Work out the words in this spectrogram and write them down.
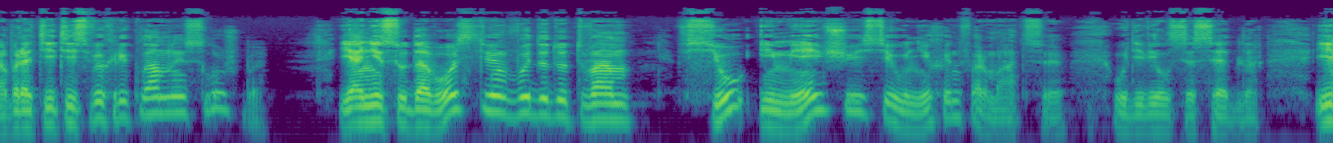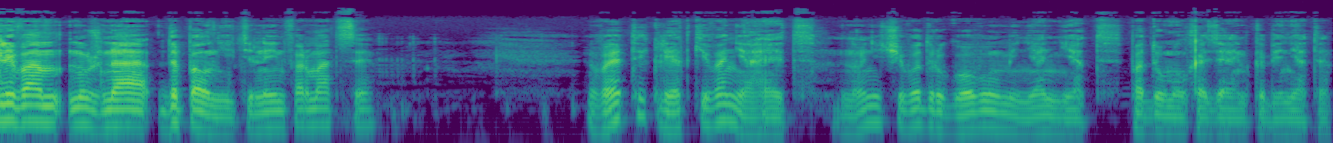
Обратитесь в их рекламные службы, и они с удовольствием выдадут вам всю имеющуюся у них информацию, — удивился Седлер. — Или вам нужна дополнительная информация? — В этой клетке воняет, но ничего другого у меня нет, — подумал хозяин кабинета.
